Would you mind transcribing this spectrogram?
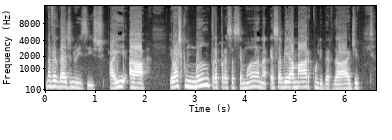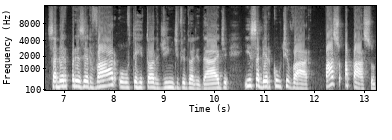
na verdade não existe. Aí a eu acho que um mantra para essa semana é saber amar com liberdade, saber preservar o território de individualidade e saber cultivar passo a passo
